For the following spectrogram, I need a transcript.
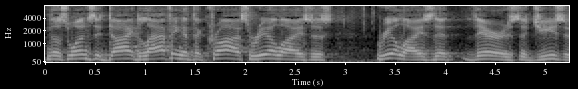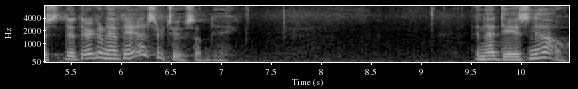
And those ones that died laughing at the cross realizes realize that there is a Jesus that they're going to have to answer to someday. And that day is now.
